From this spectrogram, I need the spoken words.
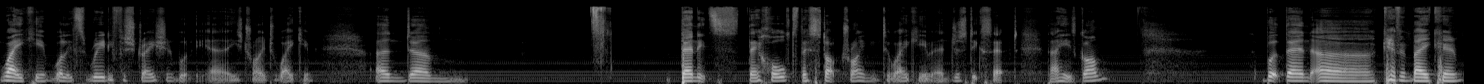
wake him. Well, it's really frustration, but uh, he's trying to wake him, and um, then it's they halt, they stop trying to wake him, and just accept that he's gone. But then uh, Kevin Bacon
